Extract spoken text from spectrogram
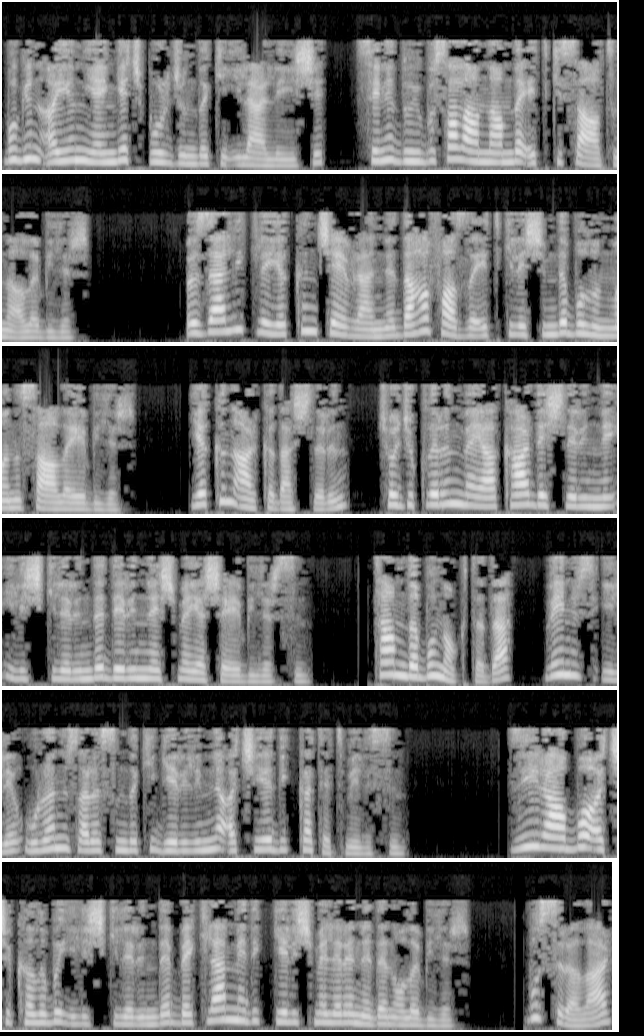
bugün ayın yengeç burcundaki ilerleyişi, seni duygusal anlamda etkisi altına alabilir. Özellikle yakın çevrenle daha fazla etkileşimde bulunmanı sağlayabilir. Yakın arkadaşların, çocukların veya kardeşlerinle ilişkilerinde derinleşme yaşayabilirsin. Tam da bu noktada, Venüs ile Uranüs arasındaki gerilimli açıya dikkat etmelisin. Zira bu açı kalıbı ilişkilerinde beklenmedik gelişmelere neden olabilir. Bu sıralar,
